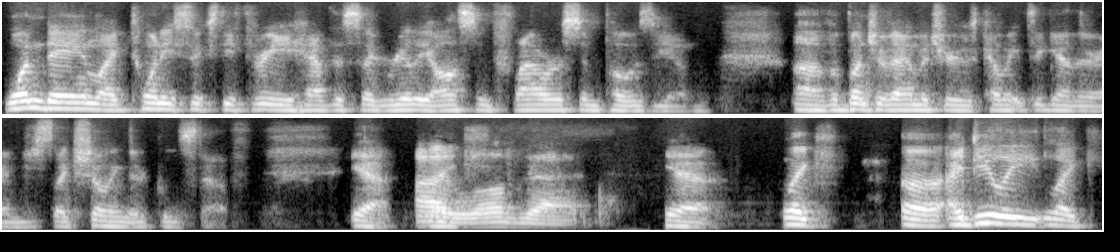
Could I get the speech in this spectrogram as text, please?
one day in like 2063, have this like really awesome flower symposium of a bunch of amateurs coming together and just like showing their cool stuff. Yeah. Like, I love that. Yeah. Like uh, ideally like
